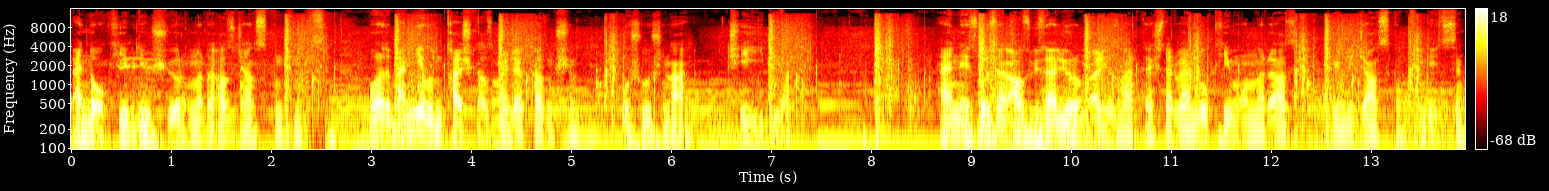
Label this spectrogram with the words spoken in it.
ben de okuyabileyim şu yorumları az can sıkıntım gitsin. Bu arada ben niye bunu taş kazmayla kazmışım? Boş boşuna şey gidiyor. Her neyse o yüzden az güzel yorumlar yazın arkadaşlar ben de okuyayım onları az benim de can sıkıntım geçsin.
